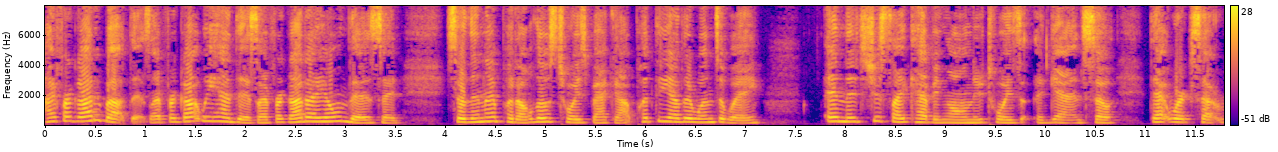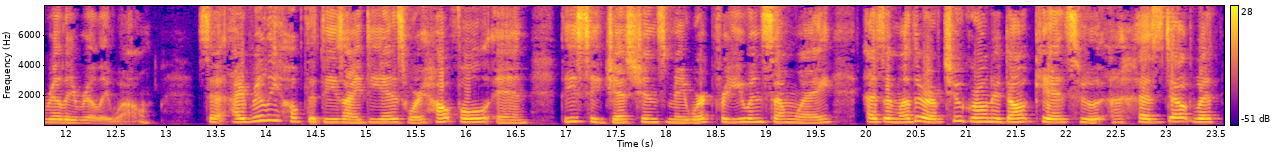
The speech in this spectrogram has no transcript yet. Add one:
I forgot about this. I forgot we had this. I forgot I owned this. And so then I put all those toys back out, put the other ones away. And it's just like having all new toys again. So that works out really, really well. So I really hope that these ideas were helpful and these suggestions may work for you in some way. As a mother of two grown adult kids who uh, has dealt with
